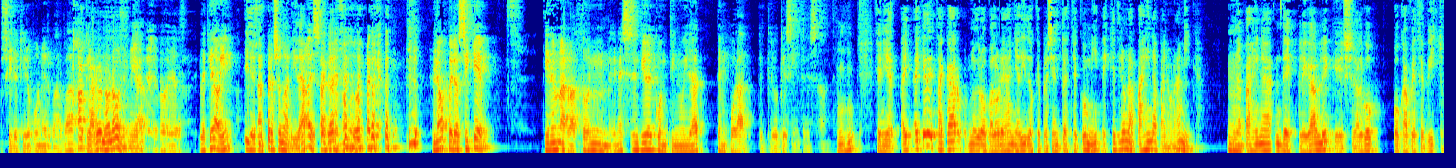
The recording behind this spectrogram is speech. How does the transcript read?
si le quiero poner barba. Ah, claro, no, no, Le queda bien. Y le dan personalidad. Ah, exacto. ¿no? pero sí que tiene una razón en ese sentido de continuidad temporal, que creo que es interesante. Genial. Hay, que destacar uno de los valores añadidos que presenta este cómic, es que tiene una página panorámica, una página desplegable, que es algo pocas veces visto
